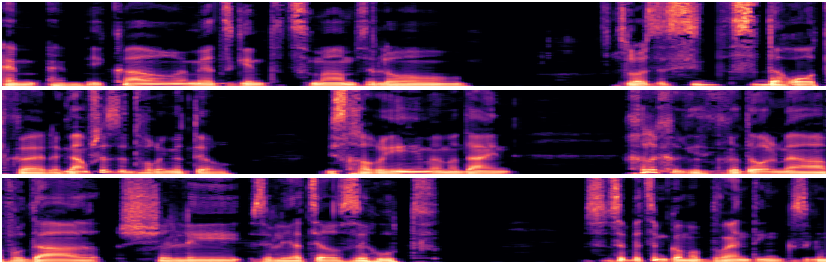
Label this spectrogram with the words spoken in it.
הם, הם בעיקר מייצגים את עצמם, זה לא, זה לא איזה סדרות כאלה, גם כשזה דברים יותר מסחריים, הם עדיין, חלק גדול מהעבודה שלי זה לייצר זהות. זה בעצם גם ה branding, זה גם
